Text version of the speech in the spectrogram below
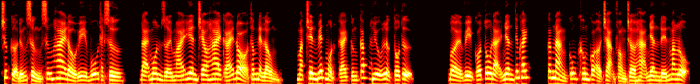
trước cửa đứng sừng sững hai đầu uy vũ thạch sư, đại môn dưới mái hiên treo hai cái đỏ thâm đèn lồng, mặt trên viết một cái cứng cắp hữu lực tô tự. Bởi vì có tô đại nhân tiếp khách, các nàng cũng không có ở trạm phòng chờ hạ nhân đến mang lộ,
